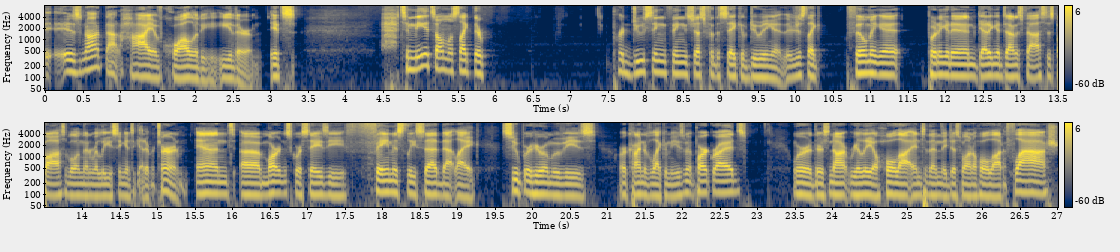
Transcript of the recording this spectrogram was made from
is not that high of quality either. It's to me, it's almost like they're producing things just for the sake of doing it. They're just like filming it, putting it in, getting it done as fast as possible, and then releasing it to get a return. And uh, Martin Scorsese famously said that like superhero movies are kind of like amusement park rides, where there's not really a whole lot into them. They just want a whole lot of flash.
